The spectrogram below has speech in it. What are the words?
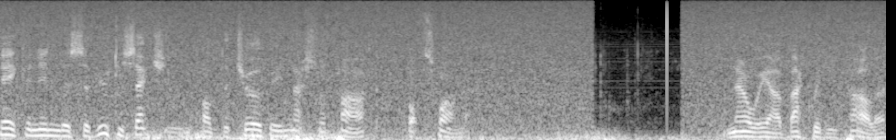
Taken in the Savuti section of the Chobe National Park, Botswana. Now we are back with Impala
